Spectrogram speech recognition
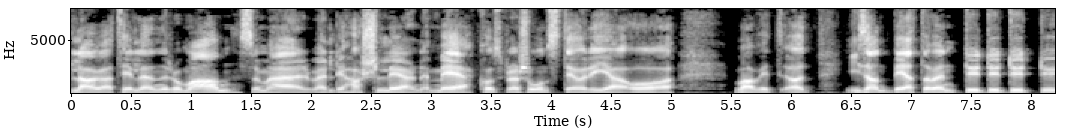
laga til en roman som er veldig harselerende med konspirasjonsteorier og hva vet sånn Beethoven du, du, du, du,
